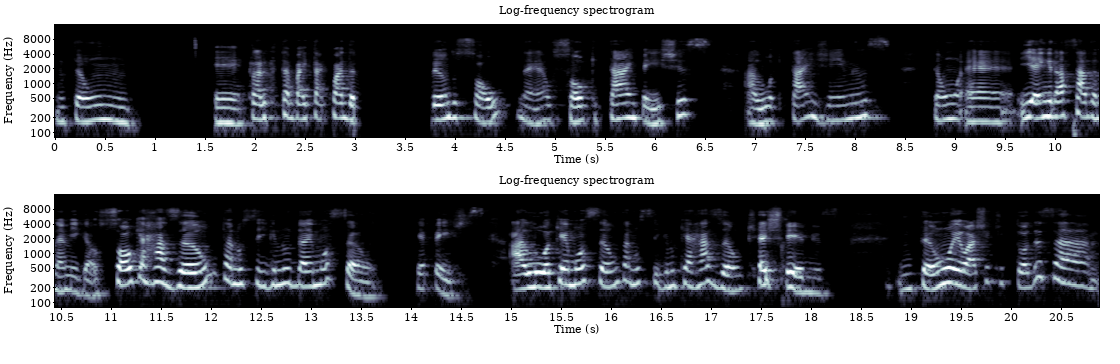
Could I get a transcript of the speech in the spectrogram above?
Então, é claro que tá, vai estar tá o Sol, né? O Sol que está em Peixes, a Lua que está em Gêmeos. Então, é... e é engraçado, né, amiga? O Sol que é razão está no signo da emoção, que é Peixes. A Lua que é emoção está no signo que é razão, que é Gêmeos. Então, eu acho que toda essa,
